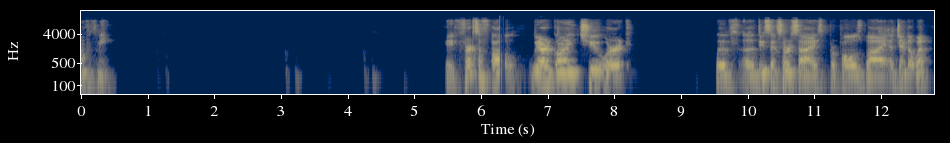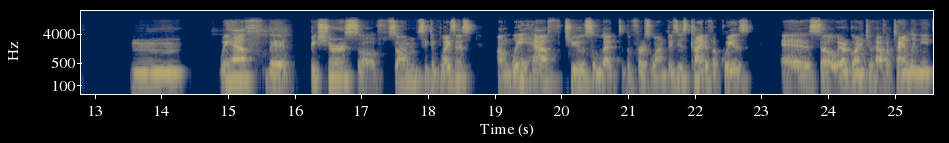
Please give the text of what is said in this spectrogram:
Come with me. Okay, first of all, we are going to work with uh, this exercise proposed by Agenda Web. Mm, we have the pictures of some city places and we have to select the first one. This is kind of a quiz, uh, so we are going to have a time limit.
